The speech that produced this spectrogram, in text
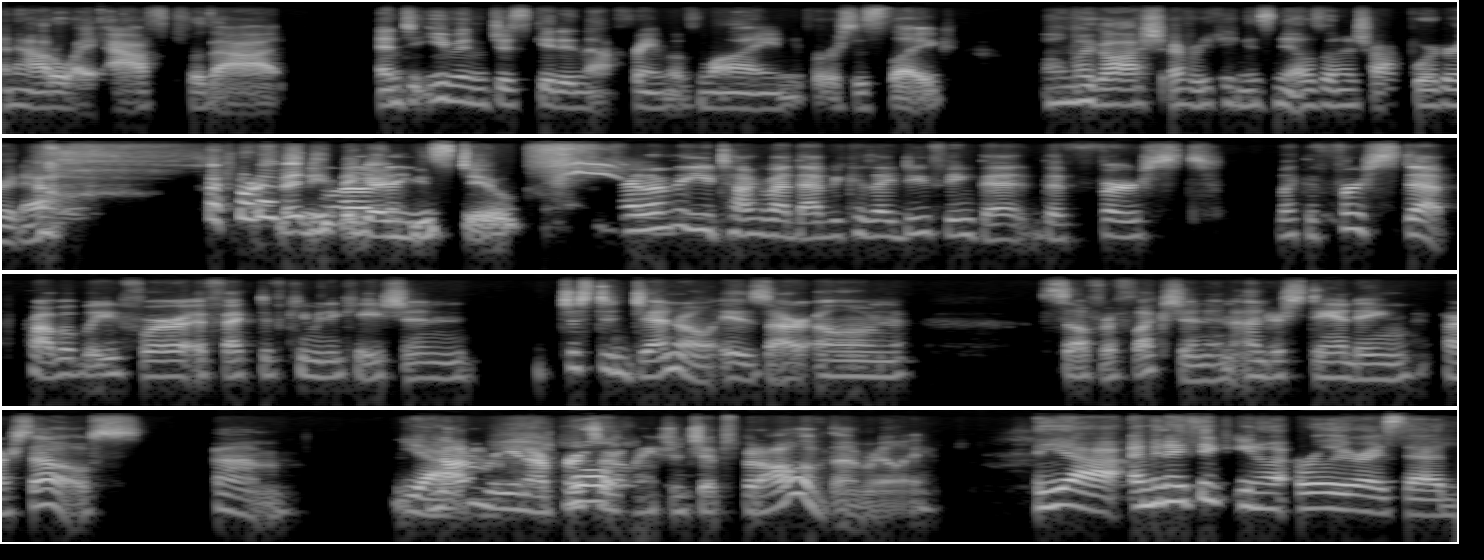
and how do i ask for that and to even just get in that frame of mind versus like oh my gosh everything is nails on a chalkboard right now I don't have anything I'm used to. I love that you talk about that because I do think that the first, like the first step probably for effective communication, just in general, is our own self reflection and understanding ourselves. Um, yeah. Not only in our personal well, relationships, but all of them really. Yeah. I mean, I think, you know, earlier I said,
